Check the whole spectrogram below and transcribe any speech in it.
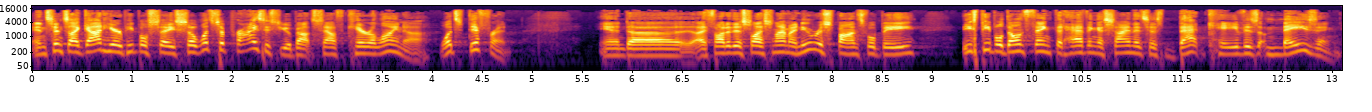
And since I got here, people say, So, what surprises you about South Carolina? What's different? And uh, I thought of this last night. My new response will be these people don't think that having a sign that says Bat Cave is amazing.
